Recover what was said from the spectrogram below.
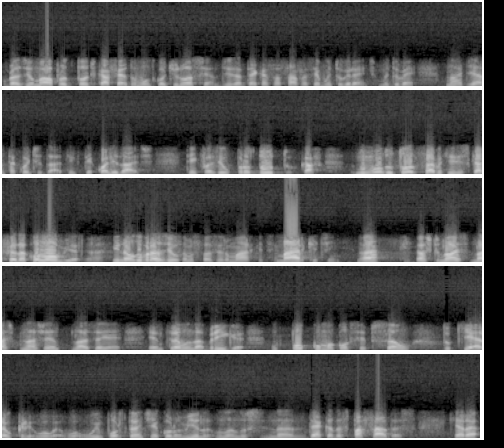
O Brasil é o maior produtor de café do mundo, continua sendo. Dizem até que essa safra vai ser muito grande. Muito bem. Não adianta a quantidade, tem que ter qualidade. Tem que fazer o produto. Café. No mundo todo sabe que existe café da Colômbia é. e não do Brasil. Vamos fazer o marketing. Marketing, não é? Eu acho que nós, nós, nós, nós é, entramos na briga um pouco com uma concepção do que era o, o, o importante em economia no, no, nas décadas passadas, que era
